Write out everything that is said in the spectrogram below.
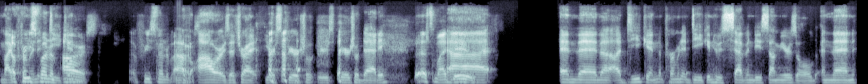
my a priest friend of ours. A priest friend of ours. of ours. That's right. Your spiritual, your spiritual daddy. That's my dude. Uh, and then uh, a deacon, a permanent deacon who's 70 some years old. And then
